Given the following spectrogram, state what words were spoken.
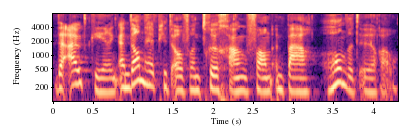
de uitkering. En dan heb je het over een teruggang van een paar honderd euro.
